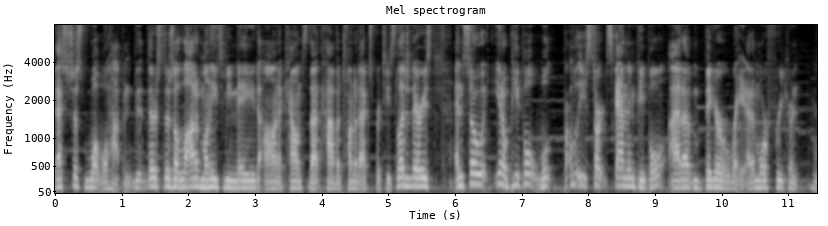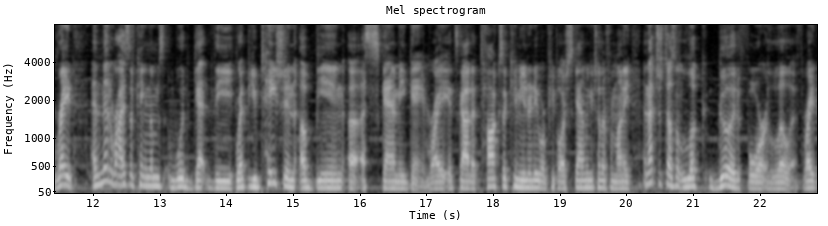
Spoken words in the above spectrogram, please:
That's just what will happen. There's there's a lot of money to be made on accounts that have a ton of expertise legendaries. And so you know people will probably start scamming people at a bigger rate at a more frequent rate and then rise of kingdoms would get the reputation of being a, a, scammy game right? It's got a toxic community where people are scamming each other for money and that just doesn't look good for Lilith right?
